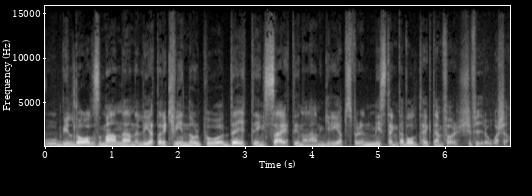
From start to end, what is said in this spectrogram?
Och Bildalsmannen letade kvinnor på dejtingsajt innan han greps för den misstänkta våldtäkten för 24 år sedan.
